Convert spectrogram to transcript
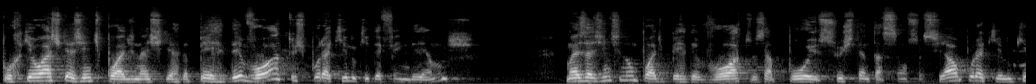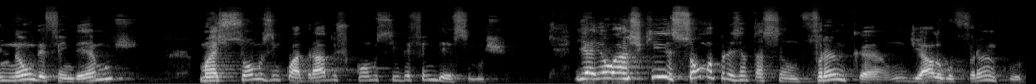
Porque eu acho que a gente pode, na esquerda, perder votos por aquilo que defendemos, mas a gente não pode perder votos, apoio, sustentação social por aquilo que não defendemos, mas somos enquadrados como se defendêssemos. E aí eu acho que só uma apresentação franca, um diálogo franco,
